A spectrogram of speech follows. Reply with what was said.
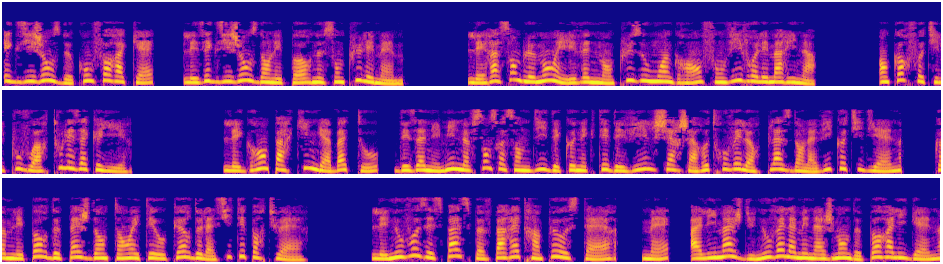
exigences de confort à quai, les exigences dans les ports ne sont plus les mêmes. Les rassemblements et événements plus ou moins grands font vivre les marinas. Encore faut-il pouvoir tous les accueillir. Les grands parkings à bateaux, des années 1970 déconnectés des villes cherchent à retrouver leur place dans la vie quotidienne, comme les ports de pêche d'antan étaient au cœur de la cité portuaire. Les nouveaux espaces peuvent paraître un peu austères, mais, à l'image du nouvel aménagement de Port Alliguen,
